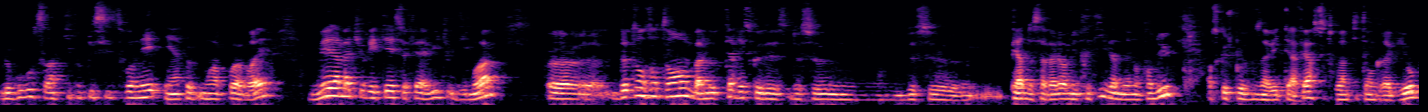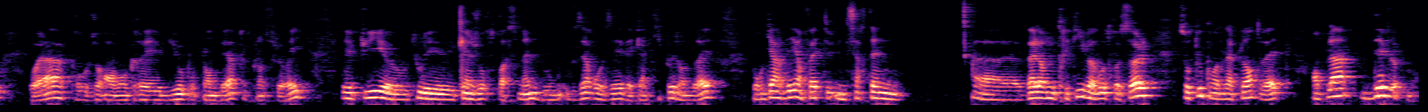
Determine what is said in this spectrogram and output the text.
Le goût sera un petit peu plus citronné et un peu moins poivré, mais la maturité se fait à 8 ou 10 mois. Euh, de temps en temps, bah, notre terre risque de se de se perdre de sa valeur nutritive, hein, bien entendu. Alors, ce que je peux vous inviter à faire, c'est trouver un petit engrais bio, voilà, pour genre engrais bio pour plantes vertes ou plantes fleuries. Et puis tous les 15 jours, 3 semaines, vous, vous arrosez avec un petit peu d'engrais pour garder en fait une certaine valeur nutritive à votre sol, surtout quand la plante va être en plein développement.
